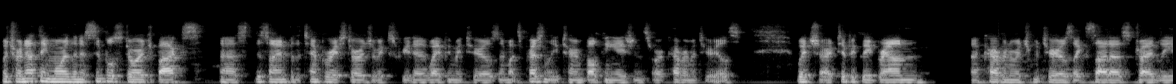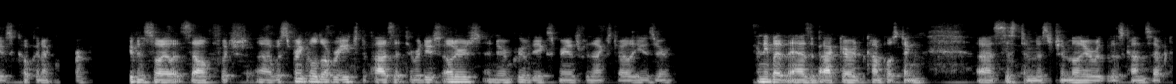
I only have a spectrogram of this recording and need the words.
which were nothing more than a simple storage box uh, designed for the temporary storage of excreta, wiping materials, and what's presently termed bulking agents or cover materials, which are typically brown uh, carbon-rich materials like sawdust, dried leaves, coconut coir, even soil itself, which uh, was sprinkled over each deposit to reduce odors and to improve the experience for the next toilet user. Anybody that has a backyard composting uh, system is familiar with this concept.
